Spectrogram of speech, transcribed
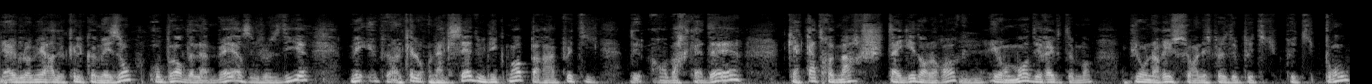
l'agglomérat de quelques maisons au bord de la mer, si j'ose dire, mais dans lequel on accède uniquement par un petit embarcadère qui a quatre marches taillées dans le roc mmh. et on monte directement. Puis on arrive sur un espèce de petit petit pont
